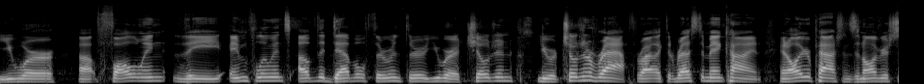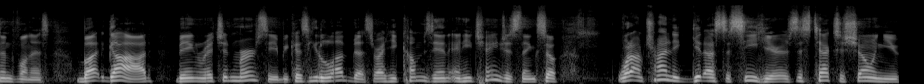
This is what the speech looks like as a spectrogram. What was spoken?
You were uh, following the influence of the devil through and through. You were a children. You were children of wrath, right, like the rest of mankind, and all your passions and all of your sinfulness. But God, being rich in mercy, because He loved us, right, He comes in and He changes things. So what I'm trying to get us to see here is this text is showing you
